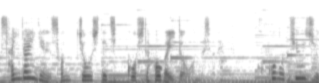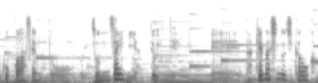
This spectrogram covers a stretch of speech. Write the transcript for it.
最大限尊重して実行した方がいいと思うんですよね。ここの95%を存在にやっておいて、えー、なけなしの時間を確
